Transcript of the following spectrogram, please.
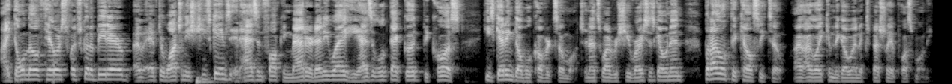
I don't know if Taylor Swift's going to be there uh, after watching these Chiefs games. It hasn't fucking mattered anyway. He hasn't looked that good because he's getting double covered so much, and that's why Rashee Rice is going in. But I looked at Kelce too. I, I like him to go in, especially at plus money.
